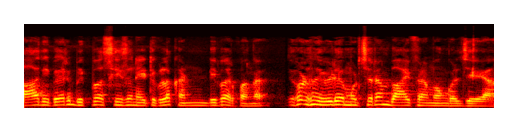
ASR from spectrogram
பாதி பேர் பிக் பாஸ் சீசன் எயிட்டுக்குள்ள கண்டிப்பா இருப்பாங்க. இதோட வீடியோ முடிச்சிடறேன். பாய் ஃப்ரம் உங்கள் ஜெயா.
